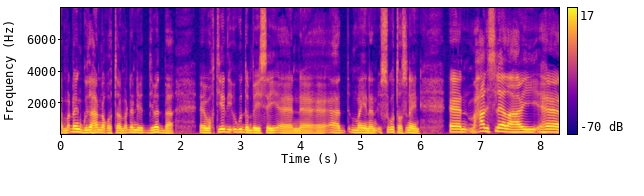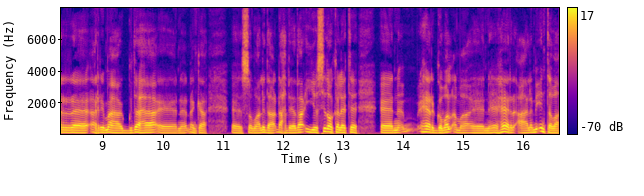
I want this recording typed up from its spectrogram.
ama dhan guda ha noqoto ama dhan dibadba waqtiyadii ugu dambeysay aad maynan isugu toosnayn. Maxaad is leedahay heer arrimaha gudaha dhanka soomaalida dhexdeeda iyo sidoo kaleete heer gobol ama heer caalami intaba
